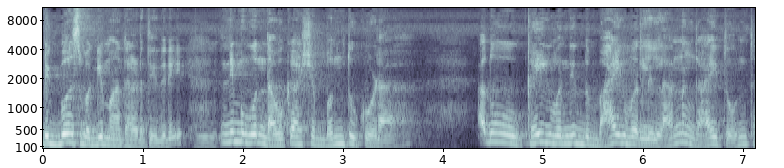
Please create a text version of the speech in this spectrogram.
ಬಿಗ್ ಬಾಸ್ ಬಗ್ಗೆ ಮಾತಾಡ್ತಿದ್ರಿ. ನಿಮಗೊಂದು ಅವಕಾಶ ಬಂತು ಕೂಡ. ಅದು ಕೈಗೆ ಬಂದಿದ್ದು ಬಾಯಿಗೆ ಬರಲಿಲ್ಲ ಅನ್ನಂಗೆ ಆಯಿತು ಅಂತ.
